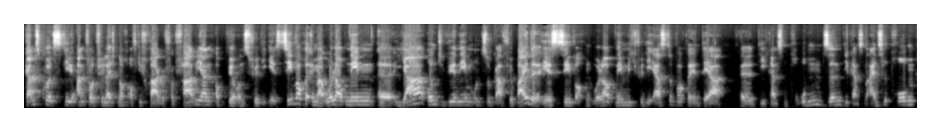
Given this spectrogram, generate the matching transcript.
ganz kurz die Antwort vielleicht noch auf die Frage von Fabian, ob wir uns für die ESC-Woche immer Urlaub nehmen. Äh, ja, und wir nehmen uns sogar für beide ESC-Wochen Urlaub, nämlich für die erste Woche, in der äh, die ganzen Proben sind, die ganzen Einzelproben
